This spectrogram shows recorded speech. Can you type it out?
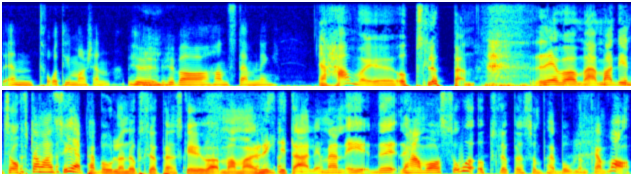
en, två timmar sedan. Hur, mm. hur var hans stämning? Ja, han var ju uppsluppen. Det, var, man, det är inte så ofta man ser Per Bolund uppsluppen, ska ju vara, man vara riktigt ärlig. Men det, han var så uppsluppen som Per Bolund kan vara.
